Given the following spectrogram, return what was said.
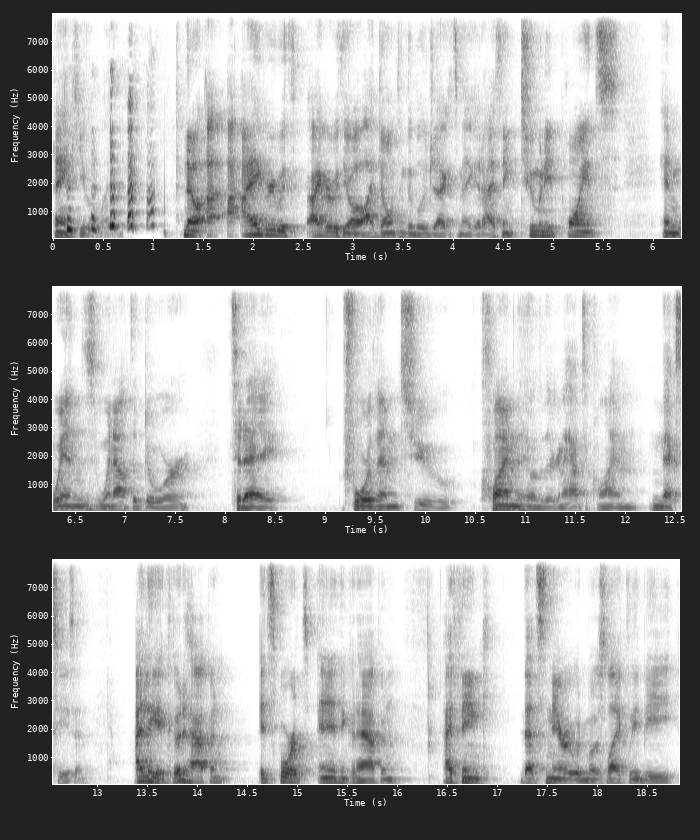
Thank you, Elaine. no, I, I- I agree with I agree with y'all. I don't think the Blue Jackets make it. I think too many points and wins went out the door today for them to climb the hill that they're going to have to climb next season. I think it could happen. It's sports. Anything could happen. I think that scenario would most likely be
